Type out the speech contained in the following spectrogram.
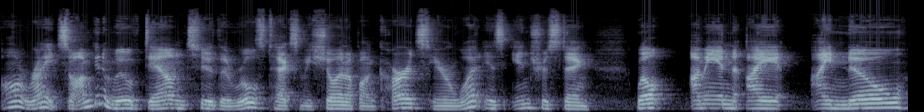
All right, so I'm gonna move down to the rules text to be showing up on cards here. What is interesting? Well, I mean, I I know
